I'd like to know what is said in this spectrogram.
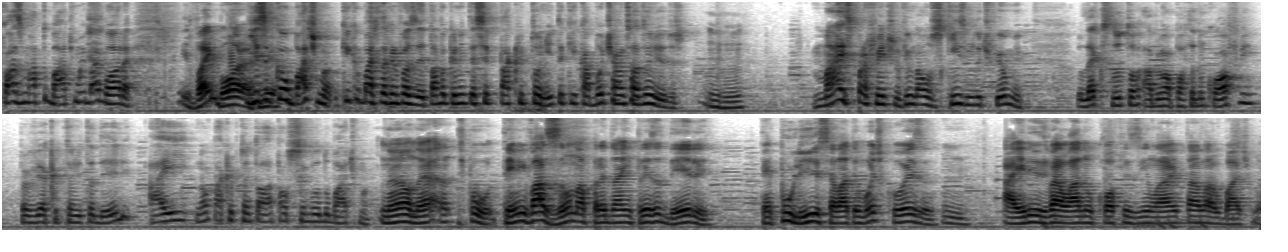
quase mata o Batman e vai embora. E vai embora. E isso é porque o Batman, o que, que o Batman tá querendo fazer? Ele tava querendo interceptar a Kryptonita que acabou de chegar nos Estados Unidos. Uhum. Mais pra frente no filme, dá uns 15 minutos de filme, o Lex Luthor abre uma porta de um cofre pra ver a Kryptonita dele. Aí não tá a Kryptonita lá, tá o símbolo do Batman. Não, né? Tipo, tem uma invasão na, na empresa dele. Tem polícia lá, tem um monte de coisa. Hum. Aí ele vai lá no cofrezinho lá e tá lá o Batman.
